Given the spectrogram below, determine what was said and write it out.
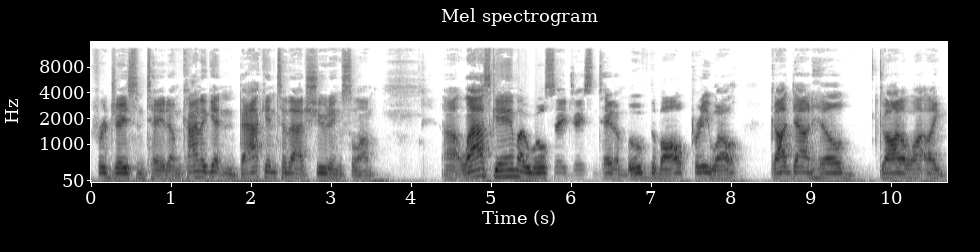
for Jayson Tatum, kind of getting back into that shooting slump. Uh, last game, I will say Jayson Tatum moved the ball pretty well got downhill, got a lot, like,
